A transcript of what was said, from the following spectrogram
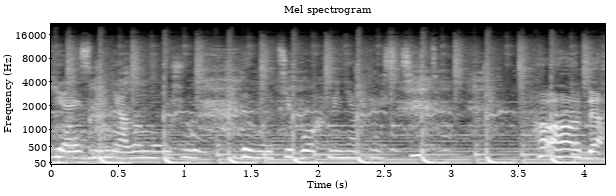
Я изменяла мужу. Думаете, Бог меня простит? О, да.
